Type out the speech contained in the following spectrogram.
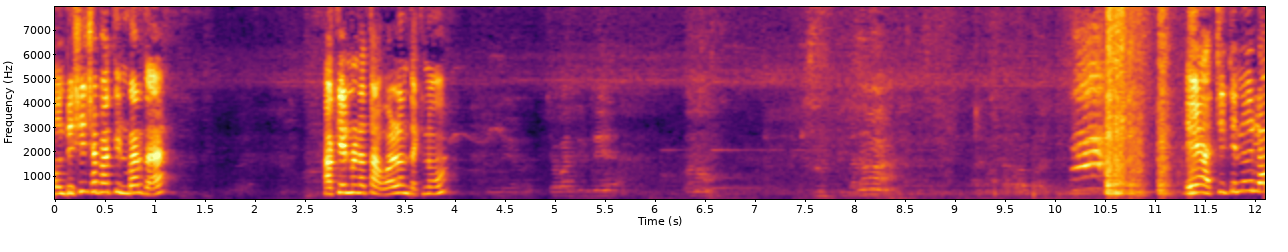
ಒಂದು ಬಿಸಿ ಚಪಾತಿ ತಿನ್ಬಾರ್ದ? ಆಕೇನು ಮಾಡತ್ತ? ಅವಳ ಅಂತಕಿನು ಏ ಹಚ್ಚಿ ತಿನ್ನೋದಿಲ್ಲ?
